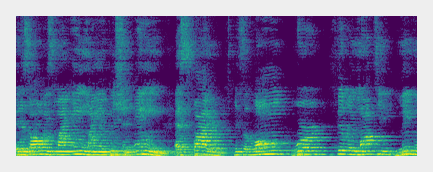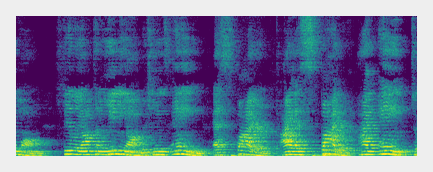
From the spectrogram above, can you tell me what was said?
it is always my aim, my ambition, aim, aspire. It's a long word, philimati minimum Philiantominion, which means aim, aspire. I aspire, I aim to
